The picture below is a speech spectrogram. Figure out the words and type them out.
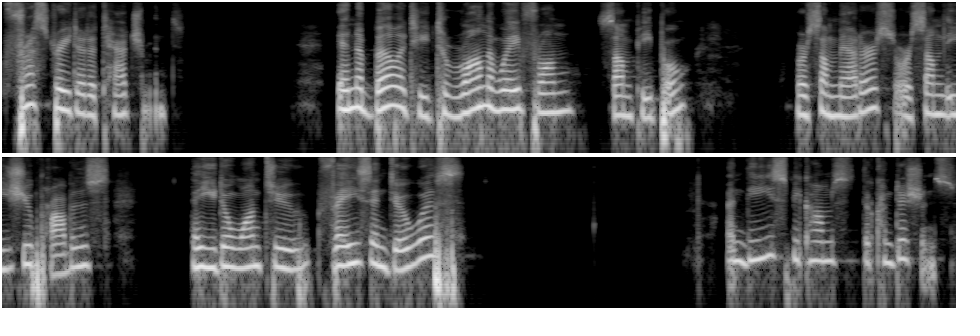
frustrated attachment, inability to run away from some people or some matters or some issue problems that you don't want to face and deal with? And these becomes the conditions.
